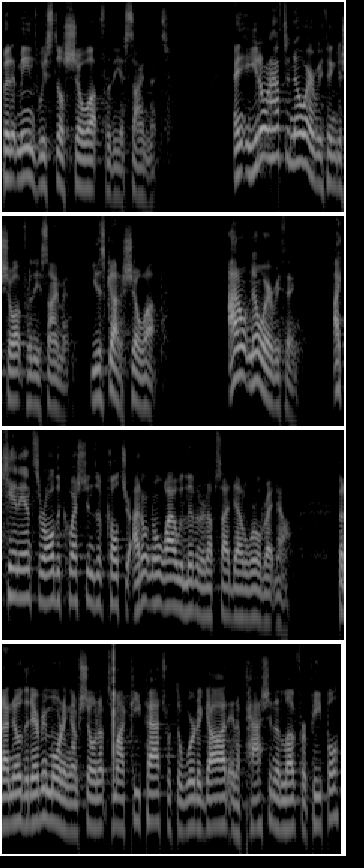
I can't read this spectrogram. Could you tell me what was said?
but it means we still show up for the assignment. And you don't have to know everything to show up for the assignment. You just got to show up. I don't know everything. I can't answer all the questions of culture. I don't know why we live in an upside down world right now. but I know that every morning I'm showing up to my pea patch with the Word of God and a passion and love for people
